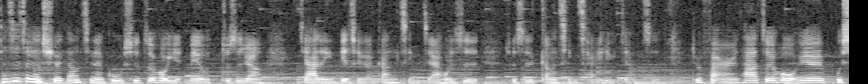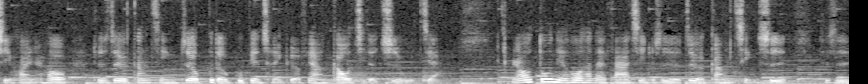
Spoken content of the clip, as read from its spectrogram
但是这个学钢琴的故事最后也没有就是让嘉玲变成一个钢琴家，或者是就是钢琴才女这样子，就反而她最后因为不喜欢，然后就是这个钢琴最后不得不变成一个非常高级的置物架。然后多年后，他才发现，就是这个钢琴是，就是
